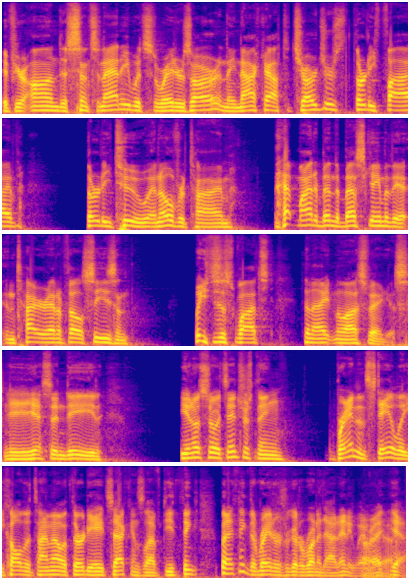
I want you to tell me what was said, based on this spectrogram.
if you're on to Cincinnati, which the Raiders are, and they knock out the Chargers 35 32 in overtime. That might have been the best game of the entire NFL season. We just watched tonight in Las Vegas. Yes, indeed. You know, so it's interesting. Brandon Staley called the timeout with 38 seconds left. Do you think? But I think the Raiders were going to run it out anyway, Oh, right? yeah.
